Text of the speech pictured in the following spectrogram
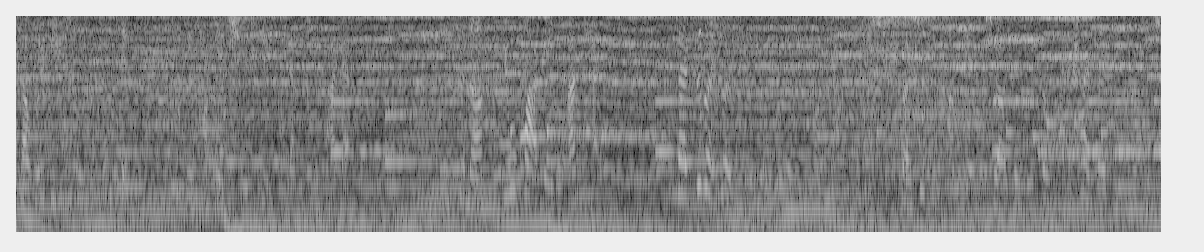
效规避政策风险，促进行业持续良性发展。其次呢，优化内容安排，在资本热情涌入的情况下，短视频行业需要建立更完善的绩效机制，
